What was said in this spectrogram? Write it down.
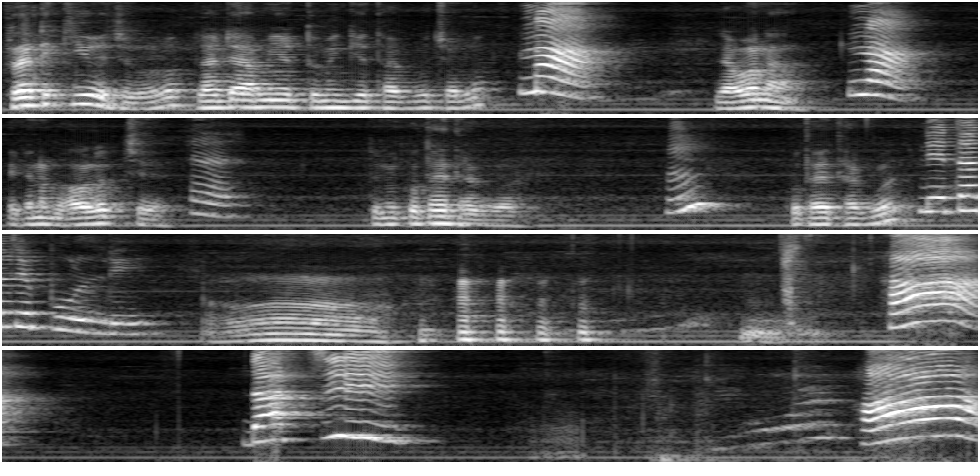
ফ্ল্যাটে কি হয়েছে বাবা? ফ্ল্যাটে আমি আর তুমি গিয়ে থাকব চলো। না। যাব না? না। এখানে ভালো লাগছে? হ্যাঁ। তুমি কোথায় থাকবে? কোথায় থাকবে? পড়লি ও। হ্যাঁ হ্যাঁ।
